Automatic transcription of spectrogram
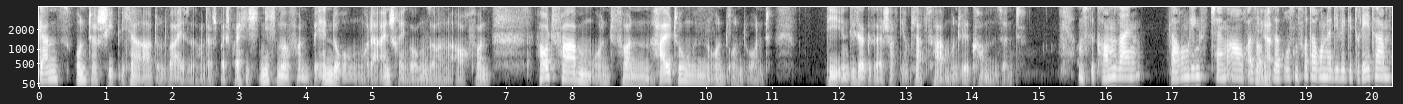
ganz unterschiedlicher Art und Weise. Und da spreche ich nicht nur von Behinderungen oder Einschränkungen, sondern auch von Hautfarben und von Haltungen und, und, und, die in dieser Gesellschaft ihren Platz haben und willkommen sind. Ums Willkommensein, darum ging es Cem auch. Also auf ja. dieser großen Futterrunde, die wir gedreht haben,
